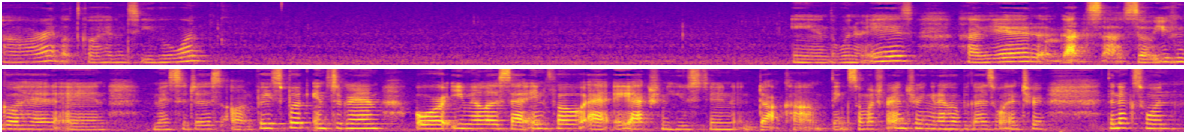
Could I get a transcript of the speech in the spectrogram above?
All right, let's go ahead and see who won. And the winner is Javier Garza. So you can go ahead and message us on Facebook, Instagram, or email us at info at aactionhouston.com. Thanks so much for entering, and I hope you guys will enter the next one.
